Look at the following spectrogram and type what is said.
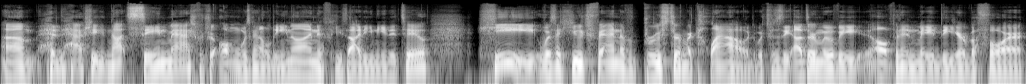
um, had actually not seen MASH, which Altman was going to lean on if he thought he needed to. He was a huge fan of Brewster McCloud, which was the other movie Altman had made the year before,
